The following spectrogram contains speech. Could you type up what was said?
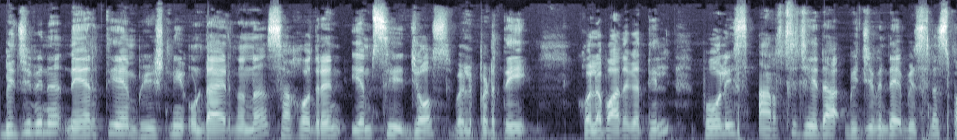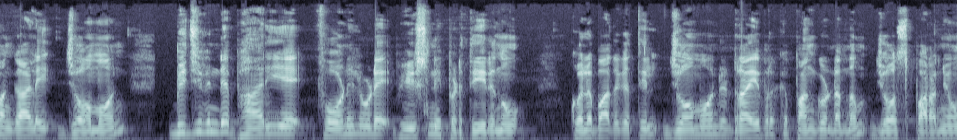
ബിജുവിന് നേരത്തെയും ഭീഷണി ഉണ്ടായിരുന്നെന്ന് സഹോദരൻ എം സി ജോസ് വെളിപ്പെടുത്തി. കൊലപാതകത്തിൽ പോലീസ് അറസ്റ്റ് ചെയ്ത ബിജുവിന്റെ ബിസിനസ് പങ്കാളി ജോമോൻ ബിജുവിന്റെ ഭാര്യയെ ഫോണിലൂടെ ഭീഷണിപ്പെടുത്തിയിരുന്നു. കൊലപാതകത്തിൽ ജോമോന്റെ ഡ്രൈവർക്ക് പങ്കുണ്ടെന്നും ജോസ് പറഞ്ഞു.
